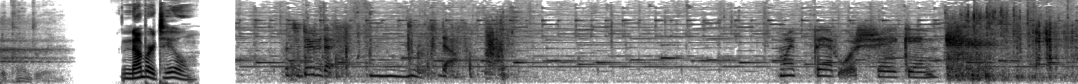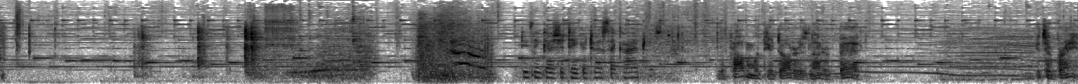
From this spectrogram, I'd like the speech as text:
The Conjuring. Number 2. Bed was shaking. Do you think I should take her to a psychiatrist? The problem with your daughter is not her bed. It's her brain.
